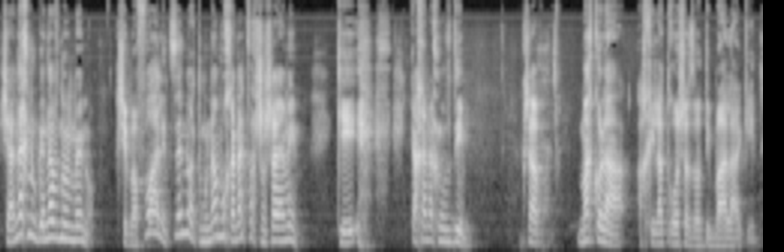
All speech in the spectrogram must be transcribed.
שאנחנו גנבנו ממנו. כשבפועל אצלנו התמונה מוכנה כבר שלושה ימים, כי ככה אנחנו עובדים. עכשיו, מה כל האכילת ראש הזאת באה להגיד?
